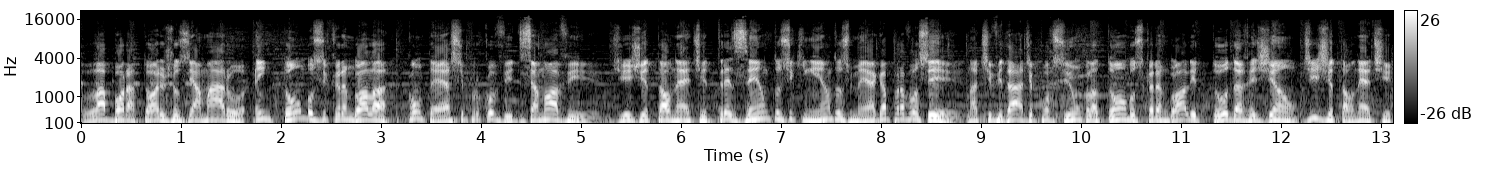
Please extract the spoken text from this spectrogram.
Laboratório José Amaro, em Tombos e Carangola, com teste pro Covid-19. Digitalnet 300 e 500 mega para você. Natividade, Porciúncula, Tombos, Carangola e toda a região. Digitalnet,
